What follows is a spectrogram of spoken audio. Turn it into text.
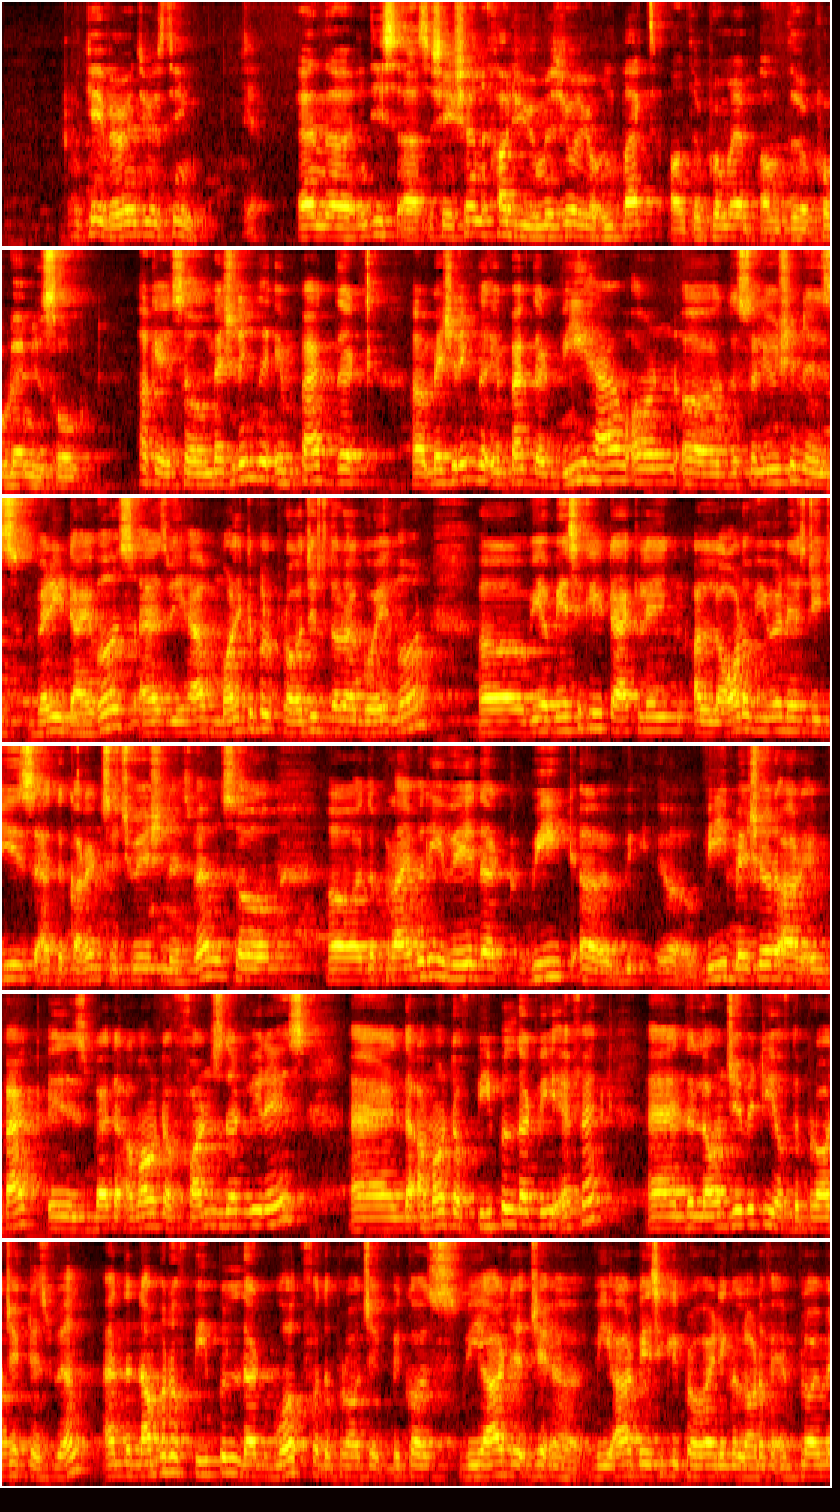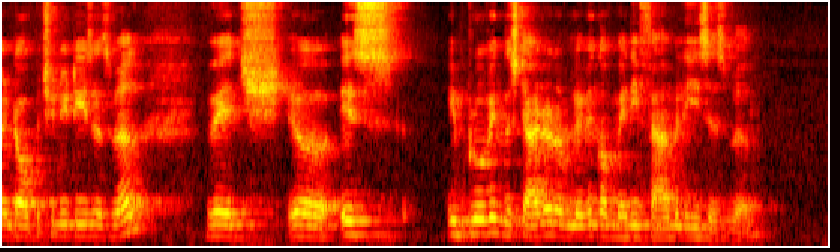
Okay, very interesting. Yeah. And uh, in this association, how do you measure your impact on the problem on the problem you solve? Okay, so measuring the impact that uh, measuring the impact that we have on uh, the solution is very diverse as we have multiple projects that are going on. Uh, we are basically tackling a lot of UN SDGs at the current situation as well. So, uh, the primary way that we, uh, we, uh, we measure our impact is by the amount of funds that we raise and the amount of people that we affect and the longevity of the project as well and the number of people that work for the project because we are uh, we are basically providing a lot of employment opportunities as well which uh, is improving the standard of living of many families as well.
